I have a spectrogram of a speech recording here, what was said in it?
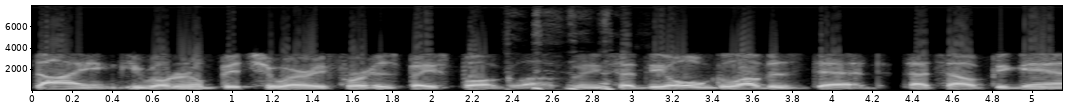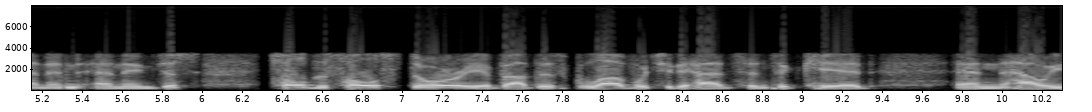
dying. He wrote an obituary for his baseball glove, and he said the old glove is dead. That's how it began, and and then just told this whole story about this glove which he'd had since a kid, and how he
